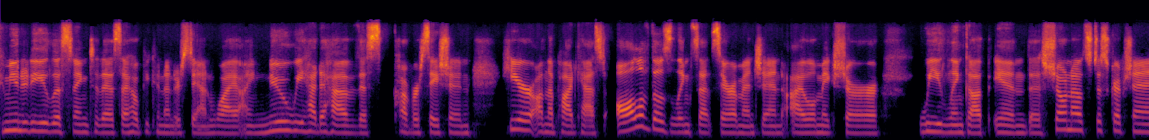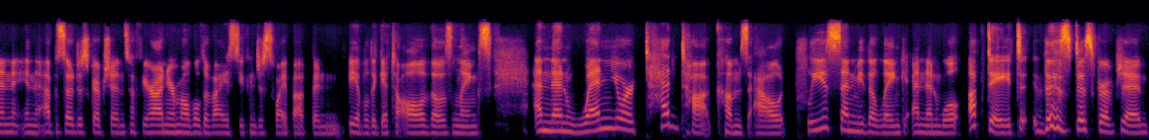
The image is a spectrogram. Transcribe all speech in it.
community listening to this, I hope you can understand why I knew we had to have this conversation here on the podcast. All of those links that Sarah mentioned, I will make sure we link up in the show notes description, in the episode description. So if you're on your mobile device, you can just swipe up and be able to get to all of those links. And then when your TED Talk comes out, please send me the link and then we'll update this description.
